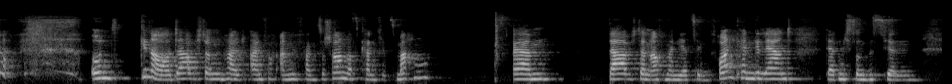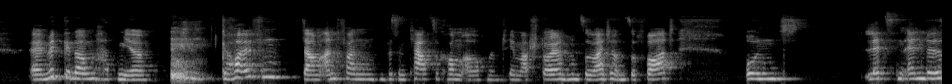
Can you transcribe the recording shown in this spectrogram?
und genau, da habe ich dann halt einfach angefangen zu schauen, was kann ich jetzt machen. Ähm, da habe ich dann auch meinen jetzigen Freund kennengelernt. Der hat mich so ein bisschen äh, mitgenommen, hat mir geholfen, da am Anfang ein bisschen klarzukommen, auch mit dem Thema Steuern und so weiter und so fort. Und letzten Endes,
